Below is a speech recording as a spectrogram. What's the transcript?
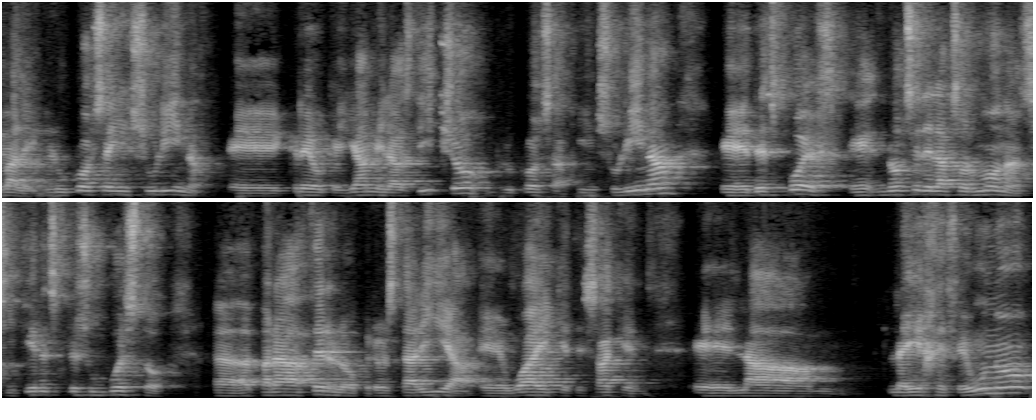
vale, glucosa e insulina, creo que ya me lo has dicho, glucosa, insulina. después, no sé de las hormonas, si tienes presupuesto para hacerlo, pero estaría guay que te saquen la, la IGF-1,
